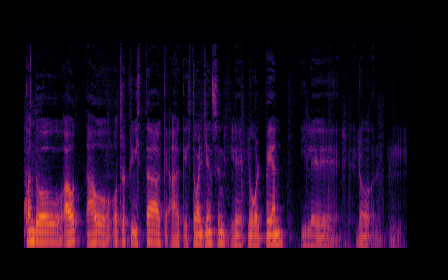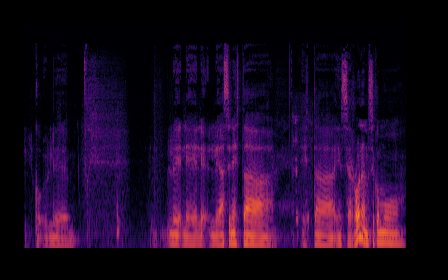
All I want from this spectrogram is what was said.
cuando a, otro activista, a Cristóbal Jensen, le, lo golpean y le, lo- le, le, le- le- le hacen esta, esta encerrona, no sé cómo,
